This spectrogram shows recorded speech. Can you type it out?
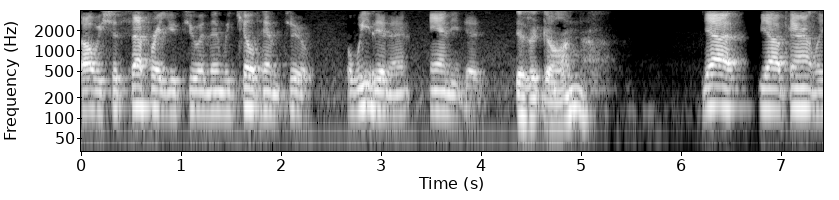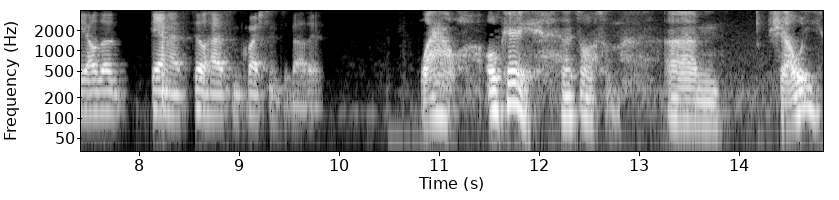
Thought we should separate you two and then we killed him too. But we didn't. Andy did. Is it gone? Yeah, yeah, apparently, although Dana still has some questions about it. Wow. Okay, that's awesome. Um, shall we?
